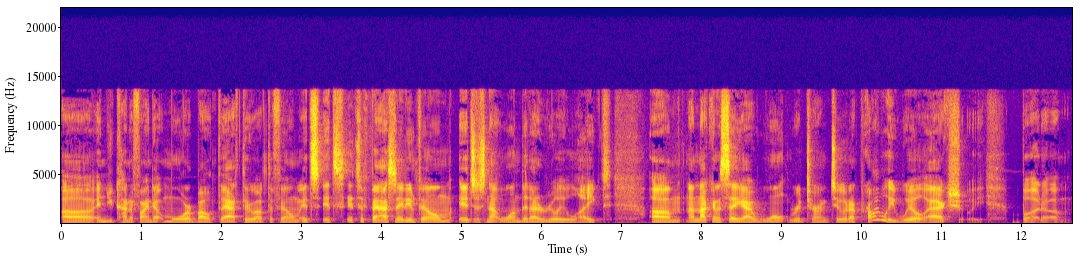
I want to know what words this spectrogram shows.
Uh, and you kind of find out more about that throughout the film. It's it's it's a fascinating film. It's just not one that I really liked. Um, I'm not going to say I won't return to it. I probably will, actually. But um,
